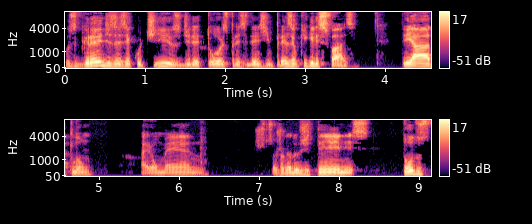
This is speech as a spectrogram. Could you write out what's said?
os grandes executivos, diretores, presidentes de empresa, o que, que eles fazem? Triathlon, Ironman, são jogadores de tênis, todos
